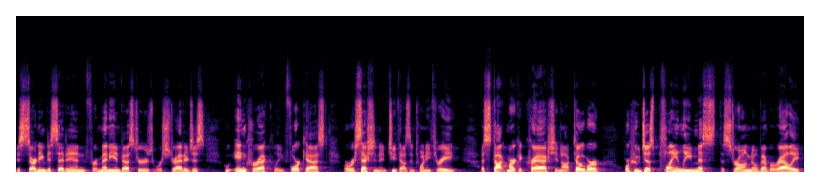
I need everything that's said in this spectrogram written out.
is starting to set in for many investors or strategists who incorrectly forecast a recession in 2023, a stock market crash in October, or who just plainly missed the strong November rally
